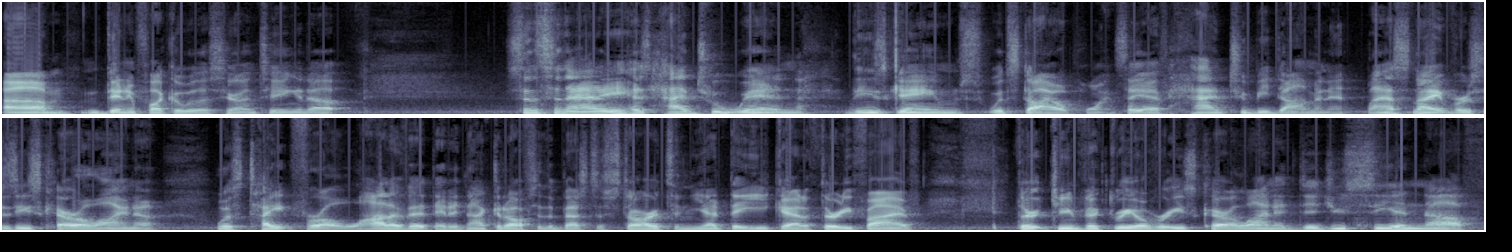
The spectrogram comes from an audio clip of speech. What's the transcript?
Um, Danny Flecko with us here on Teeing It Up. Cincinnati has had to win these games with style points. They have had to be dominant. Last night versus East Carolina was tight for a lot of it. They did not get off to the best of starts, and yet they eke out a 35 13 victory over East Carolina. Did you see enough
